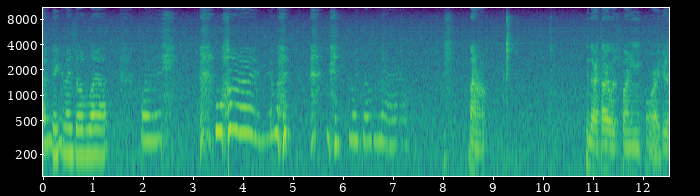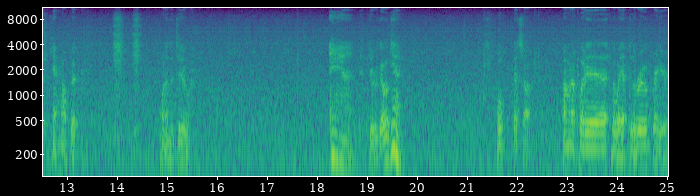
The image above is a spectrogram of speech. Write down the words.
I'm making myself laugh. Why? Why am I making myself laugh? I don't know. Either I thought it was funny or I just can't help it. One of the two. And here we go again. Well, that stopped. I'm going to put it the way up to the roof right here.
